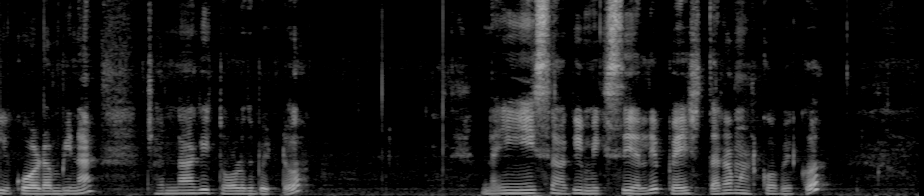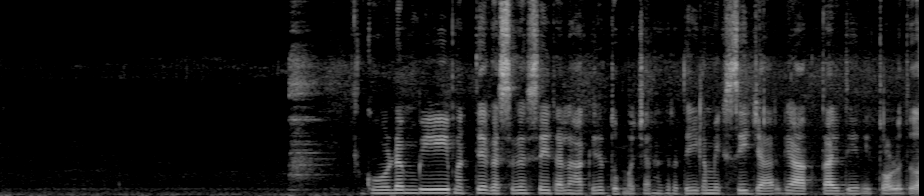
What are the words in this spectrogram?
ಈ ಗೋಡಂಬಿನ ಚೆನ್ನಾಗಿ ತೊಳೆದುಬಿಟ್ಟು ನೈಸಾಗಿ ಮಿಕ್ಸಿಯಲ್ಲಿ ಪೇಸ್ಟ್ ಥರ ಮಾಡ್ಕೋಬೇಕು. ಗೋಡಂಬಿ ಮತ್ತು ಗಸಗಸೆ ಇದೆಲ್ಲ ಹಾಕಿದರೆ ತುಂಬ ಚೆನ್ನಾಗಿರುತ್ತೆ. ಈಗ ಮಿಕ್ಸಿ ಜಾರ್ಗೆ ಹಾಕ್ತಾ ಇದ್ದೀನಿ ತೊಳೆದು.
